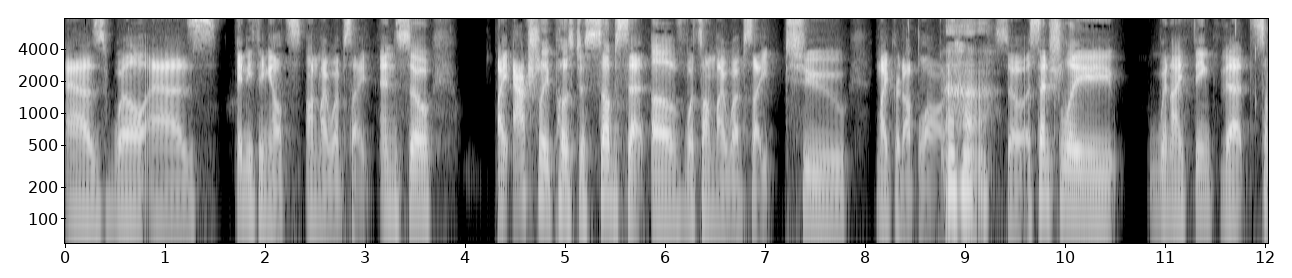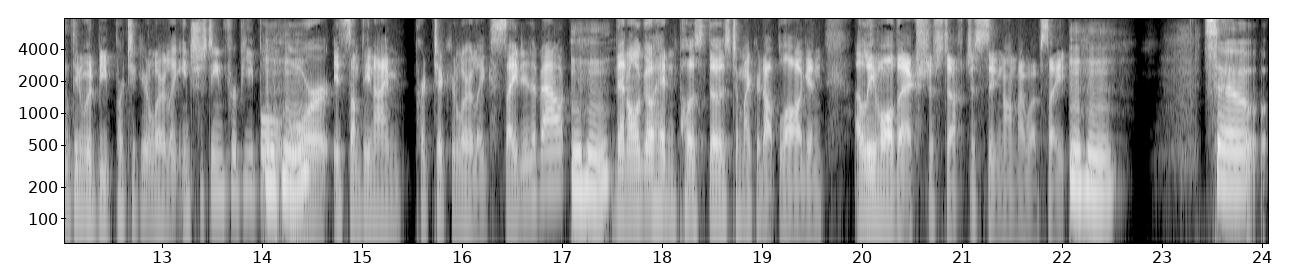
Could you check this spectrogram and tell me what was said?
as well as anything else on my website. And so I actually post a subset of what's on my website to micro.blog. Uh-huh. So essentially, when I think that something would be particularly interesting for people Mhm. or it's something I'm particularly excited about, Mhm. then I'll go ahead and post those to micro.blog and I leave all the extra stuff just sitting on my website. hmm So,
